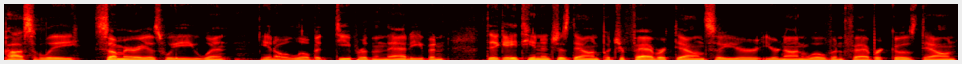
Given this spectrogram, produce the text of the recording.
possibly some areas we went, you know, a little bit deeper than that even, dig 18 inches down, put your fabric down so your your non-woven fabric goes down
